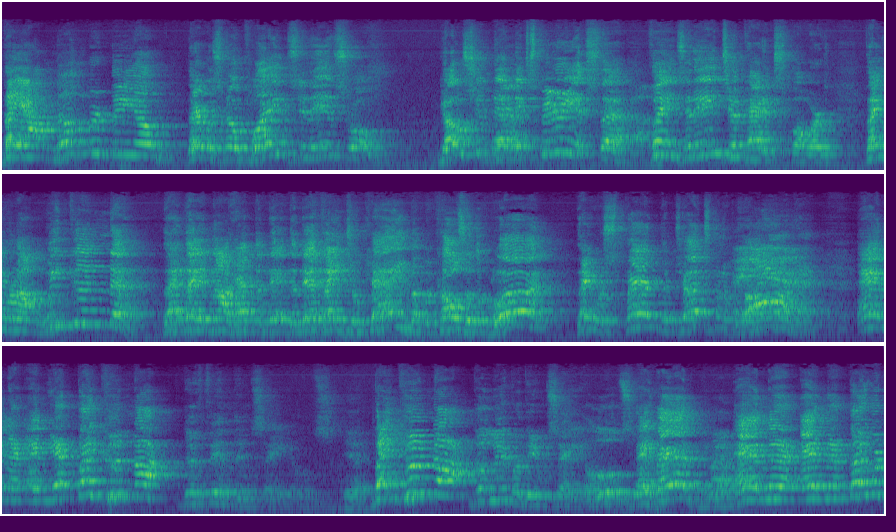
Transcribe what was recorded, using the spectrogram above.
they outnumbered them. There was no plagues in Israel. Goshen didn't experience the things that Egypt had explored. They were not weakened. That they had not had the, de- the death angel came, but because of the blood, they were spared the judgment of Amen. God. And, and yet they could not defend themselves. Yeah. They could not deliver themselves. Amen. And, uh, and uh, they were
